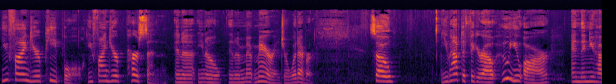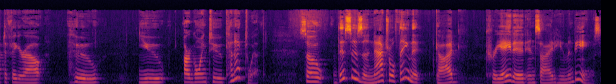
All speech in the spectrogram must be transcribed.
You find your people. You find your person in a, you know, in a marriage or whatever. So, you have to figure out who you are, and then you have to figure out who you are going to connect with. So, this is a natural thing that God created inside human beings.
